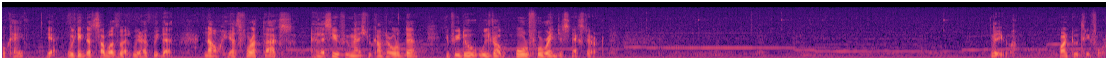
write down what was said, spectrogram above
Okay, yeah, we take that sub as well. We're happy with that. Now, he has four attacks, and let's see if we manage to counter all of them. If we do, we'll drop all four ranges next turn. There you go. One, two, three, four.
